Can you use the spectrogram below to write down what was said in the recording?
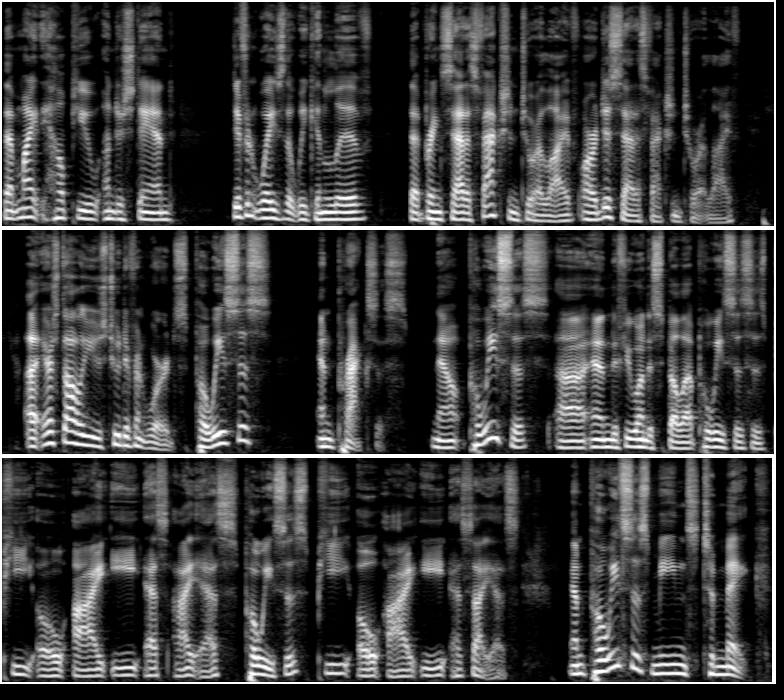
that might help you understand different ways that we can live that bring satisfaction to our life or dissatisfaction to our life. Uh, Aristotle used two different words, poiesis and praxis. Now, poiesis, uh, and if you want to spell out poiesis, is P O I E S I S. Poiesis, P O I E S I S. And poiesis means to make.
